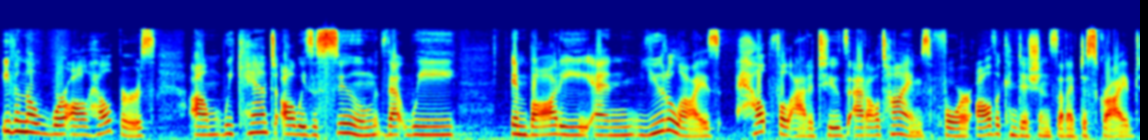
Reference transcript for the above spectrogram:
even though we're all helpers, um, we can't always assume that we embody and utilize helpful attitudes at all times for all the conditions that I've described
